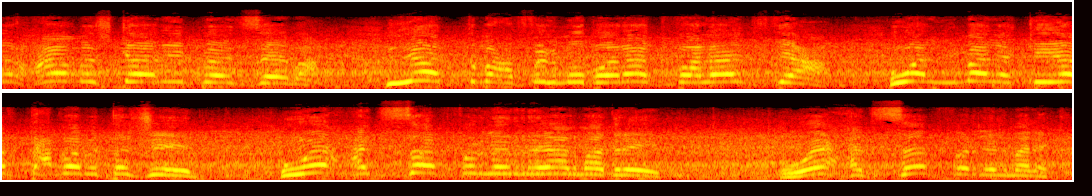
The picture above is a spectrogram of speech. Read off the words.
يرحمش كريم بنزيما يطمع في المباراة. فالنسيا والملكي يفتح باب التسجيل. واحد صفر للريال مدريد. واحد صفر للملكي.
